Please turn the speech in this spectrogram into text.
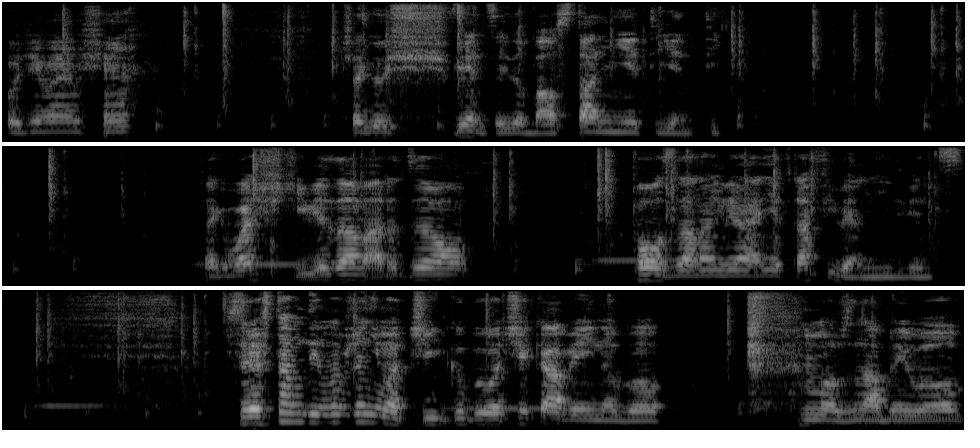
Spodziewałem się czegoś więcej. Dobra, ostatnie TNT. Tak właściwie za bardzo poza nagrywaniem nie trafiłem nic, więc w tamtym poprzednim odcinku było ciekawiej, no bo pff, można było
